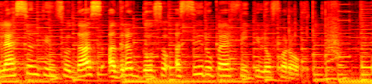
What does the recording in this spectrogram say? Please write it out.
लहसुन तीन सौ दस, अदरक दो सौ अस्सी रुपए फ़ी किलो फरोख्त।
